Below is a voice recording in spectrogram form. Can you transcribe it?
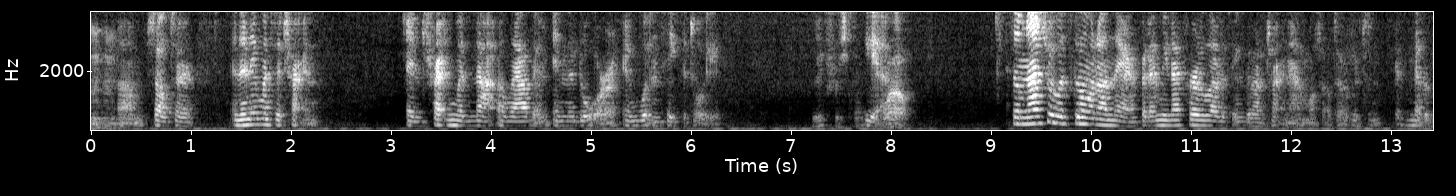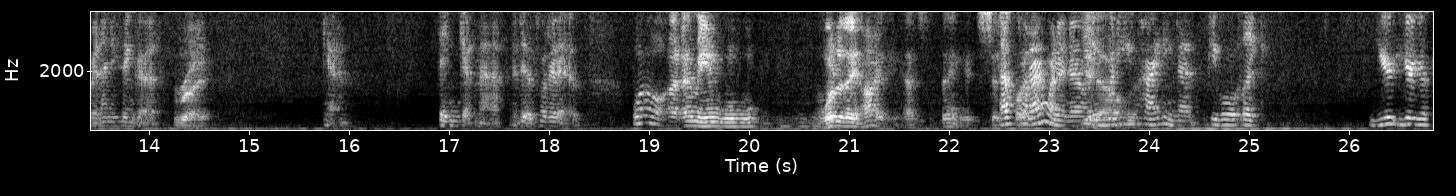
Mm-hmm. um, shelter, and then they went to Trenton. And Trenton would not allow them in the door and wouldn't take the toys. Interesting. Yeah. Wow. So I'm not sure what's going on there, but I mean I've heard a lot of things about Trenton Animal Shelter, which have never been anything good. Right. Yeah, they can get mad. It is what it is. Well, I I mean, w- w- what are they hiding? That's the thing. It's just That's like, what I want to know. you Like, what know. are you hiding that people like? You're you're you're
